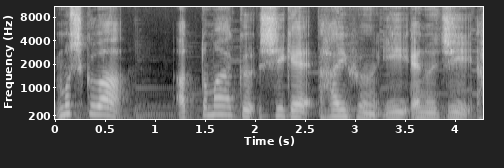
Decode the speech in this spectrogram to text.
もしくは、アットマーク、しげ -eng-coach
